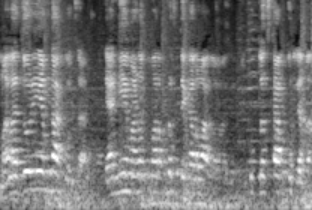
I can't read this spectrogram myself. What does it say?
मला जो नियम दाखवचा त्या नियमानं तुम्हाला प्रत्येकाला वागावं लागेल. कुठलंच काम करू देणार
